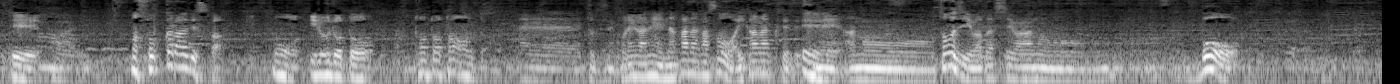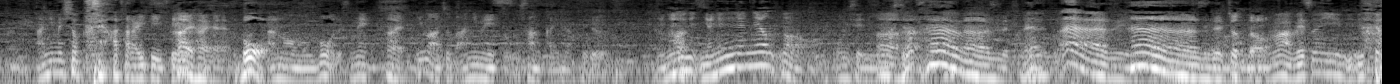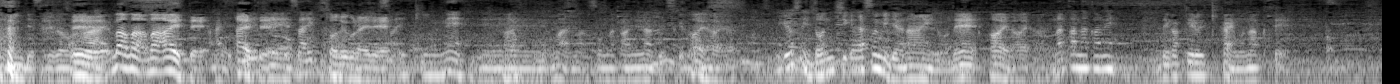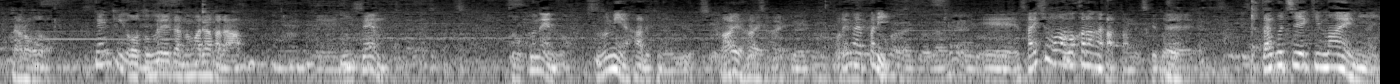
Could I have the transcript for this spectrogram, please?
て、まあそこからですか、もういろいろと、トントントンと。えーっとですねこれがねなかなかそうはいかなくてですね、ええあのー当時私はあのー某アニメショップで働いていて、はいはいはい。某。あのー某ですね、はい。今はちょっとアニメイトの傘下になってるニはいャニャニャニャニャニャニャのお店にいまあしてですねハーナーズですね。あーハーズでちょっと。まあ別に言ってもいいんですけど、え はいー、まあまあまあ、あえて、はいあえて、えー最近それぐらいで。最近ね、えーはいまあまあそんな感じなんですけど、はいはいはい。要するに土日が休みではないので、はいはいはなかなかね、出かける機会もなくて、い。なるほど。天気が訪れたのがだから、えー2006年の鈴宮春日の憂鬱。はいはいはい。これがやっぱり、えー最初は分からなかったんですけど、え北口駅前に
